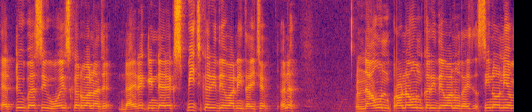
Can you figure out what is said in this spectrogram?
એક્ટિવ પેસિવ વોઇસ કરવાના છે. ડાયરેક્ટ ઇનડાયરેક્ટ સ્પીચ કરી દેવાની થાય છે હે નાઉન પ્રોનાઉન કરી દેવાનું થાય છે. સિનોનિયમ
